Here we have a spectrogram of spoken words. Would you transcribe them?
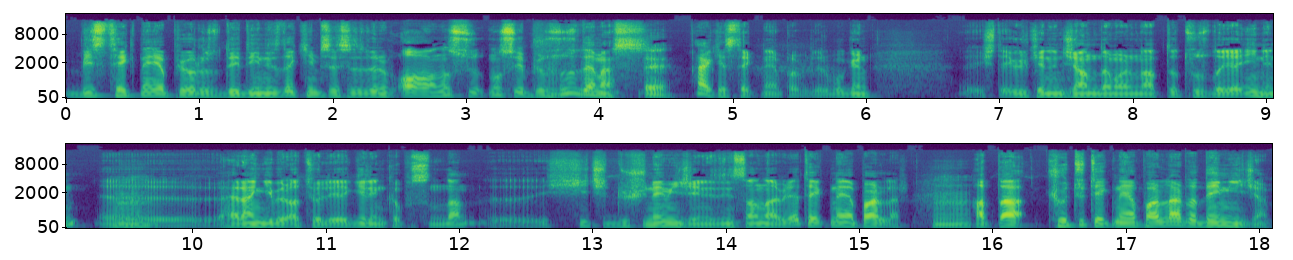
biz tekne yapıyoruz dediğinizde kimse size dönüp aa nasıl nasıl yapıyorsunuz demez. Evet. Herkes tekne yapabilir. Bugün e, işte ülkenin can damarının attığı Tuzla'ya inin. e, herhangi bir atölyeye girin kapısından. e, hiç düşünemeyeceğiniz insanlar bile tekne yaparlar. Hatta kötü tekne yaparlar da demeyeceğim.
